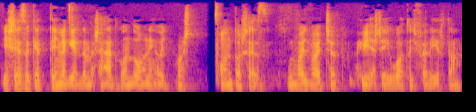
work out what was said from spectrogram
És ezeket tényleg érdemes átgondolni, hogy most fontos ez, vagy, vagy csak hülyeség volt, hogy felírtam.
